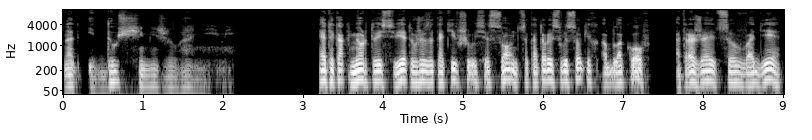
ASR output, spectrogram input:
над идущими желаниями. Это как мертвый свет уже закатившегося солнца, который с высоких облаков отражается в воде,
